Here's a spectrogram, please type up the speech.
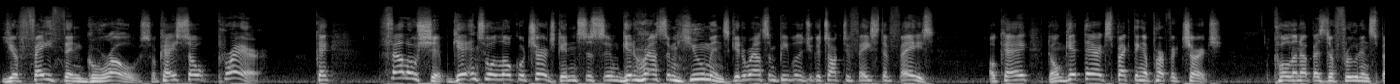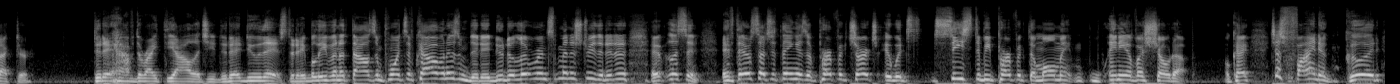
your faith then grows, okay? So prayer, okay? Fellowship, get into a local church, get into some, get around some humans, get around some people that you could talk to face to face, okay? Don't get there expecting a perfect church, pulling up as the fruit inspector. Do they have the right theology? Do they do this? Do they believe in a thousand points of Calvinism? Do they do deliverance ministry? Do they do, if, listen, if there's such a thing as a perfect church, it would cease to be perfect the moment any of us showed up. Okay? Just find a good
